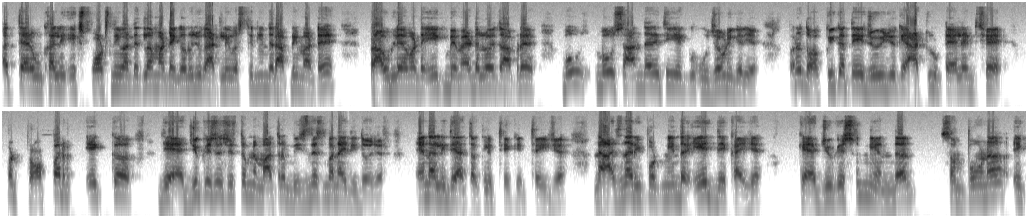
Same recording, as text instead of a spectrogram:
અત્યારે હું ખાલી એક સ્પોર્ટ્સની વાત એટલા માટે કરું છું કે આટલી વસ્તીની અંદર આપણી માટે પ્રાઉડ લેવા માટે એક બે મેડલ હોય તો આપણે બહુ બહુ શાનદારીથી એક ઉજવણી કરીએ. પરંતુ હકીકત એ જોઈ જોઈએ કે આટલું ટેલેન્ટ છે, પણ પ્રોપર એક જે એજ્યુકેશન સિસ્ટમને માત્ર બિઝનેસ બનાવી દીધો છે, એના લીધે આ તકલીફ થઈ છે. અને આજના રિપોર્ટની અંદર એ જ દેખાય છે કે એજ્યુકેશનની અંદર સંપૂર્ણ એક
